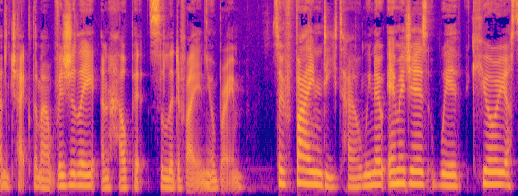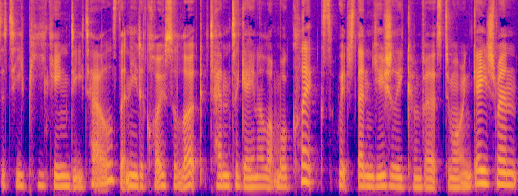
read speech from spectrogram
and check them out visually and help it solidify in your brain. So, fine detail. We know images with curiosity piquing details that need a closer look tend to gain a lot more clicks, which then usually converts to more engagement,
